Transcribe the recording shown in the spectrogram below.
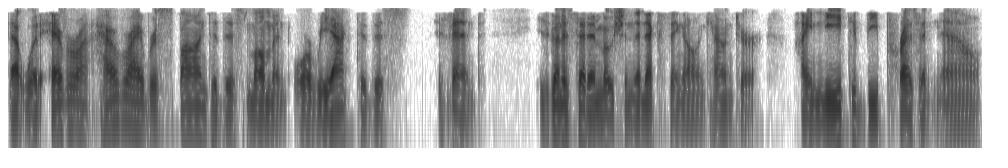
that whatever, however I respond to this moment or react to this event is going to set in motion the next thing I'll encounter. I need to be present now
